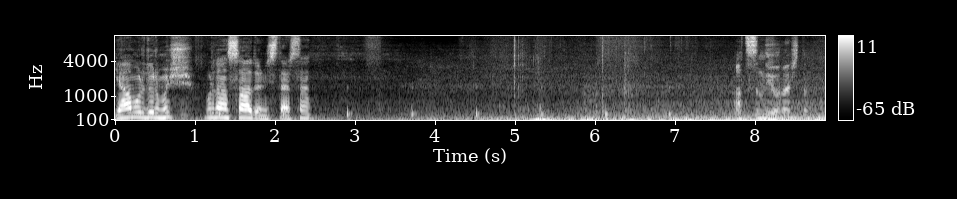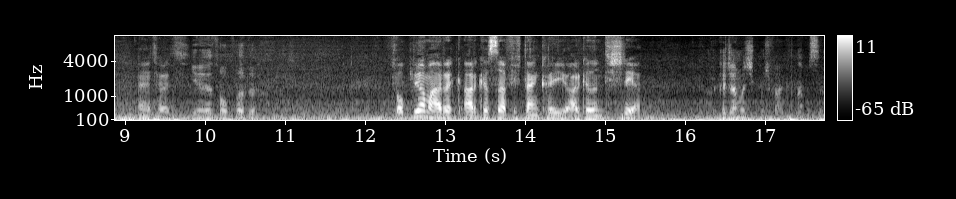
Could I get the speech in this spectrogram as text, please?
Yağmur durmuş. Buradan sağa dön istersen. Atsın diye uğraştım. Evet evet. Yine de topladı. Topluyor ama ar- arkası hafiften kayıyor. Arkadan itişli ya. Arka cama çıkmış farkında mısın?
